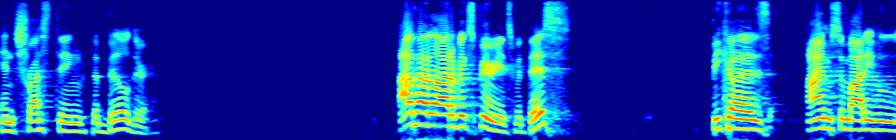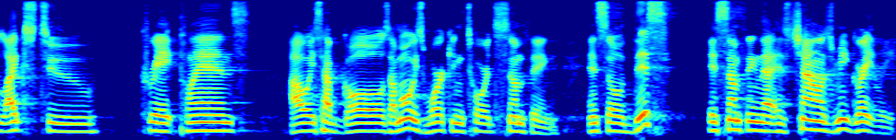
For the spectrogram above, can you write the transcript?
and trusting the builder. I've had a lot of experience with this because I'm somebody who likes to create plans. I always have goals. I'm always working towards something. And so this is something that has challenged me greatly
